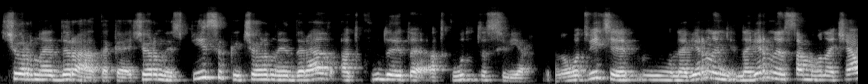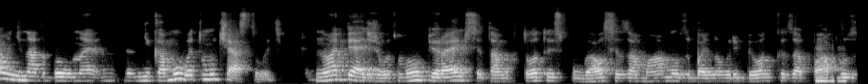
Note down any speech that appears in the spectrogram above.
черная дыра такая, черный список и черная дыра, откуда это, откуда-то сверху. Ну вот видите, наверное, наверное, с самого начала не надо было на, никому в этом участвовать. Но опять же, вот мы упираемся, там кто-то испугался за маму, за больного ребенка, за папу, за,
